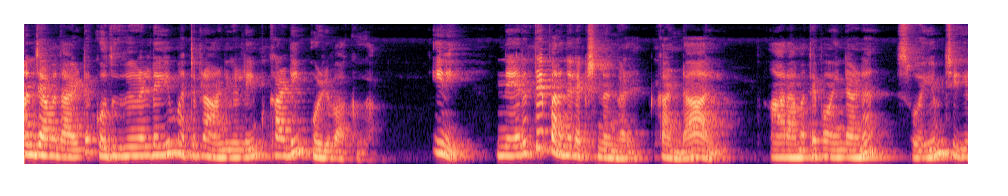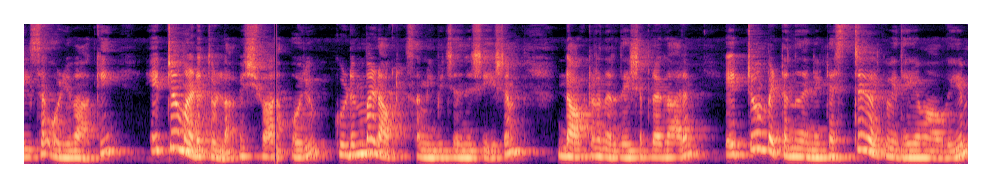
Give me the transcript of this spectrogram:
അഞ്ചാമതായിട്ട് കൊതുകുകളുടെയും മറ്റ് പ്രാണികളുടെയും കടി ഒഴിവാക്കുക. ഇനി നേരത്തെ പറഞ്ഞ ലക്ഷണങ്ങൾ കണ്ടാൽ ആറാമത്തെ പോയിന്റ് ആണ് സ്വയം ചികിത്സ ഒഴിവാക്കി ഏറ്റവും അടുത്തുള്ള വിശ്വാസ ഒരു കുടുംബ ഡോക്ടറെ സമീപിച്ചതിന് ശേഷം ഡോക്ടർ നിർദ്ദേശപ്രകാരം ഏറ്റവും പെട്ടെന്ന് തന്നെ ടെസ്റ്റുകൾക്ക് വിധേയമാവുകയും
